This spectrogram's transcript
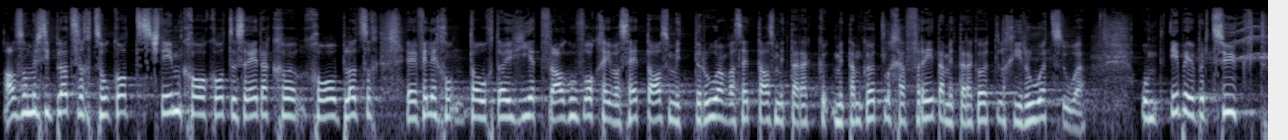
Also wir sind plötzlich zu Gottes Stimme gekommen, Gottes Reden gekommen, plötzlich, äh, vielleicht taucht euch hier die Frage auf, okay, was hat das mit der Ruhe, was hat das mit, der, mit dem göttlichen Frieden, mit der göttlichen Ruhe zu tun? Und ich bin überzeugt,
